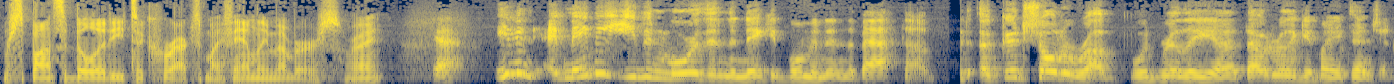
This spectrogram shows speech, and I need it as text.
responsibility to correct my family members, right? Yeah. Even maybe even more than the naked woman in the bathtub. A good shoulder rub would really uh, that would really get my attention.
